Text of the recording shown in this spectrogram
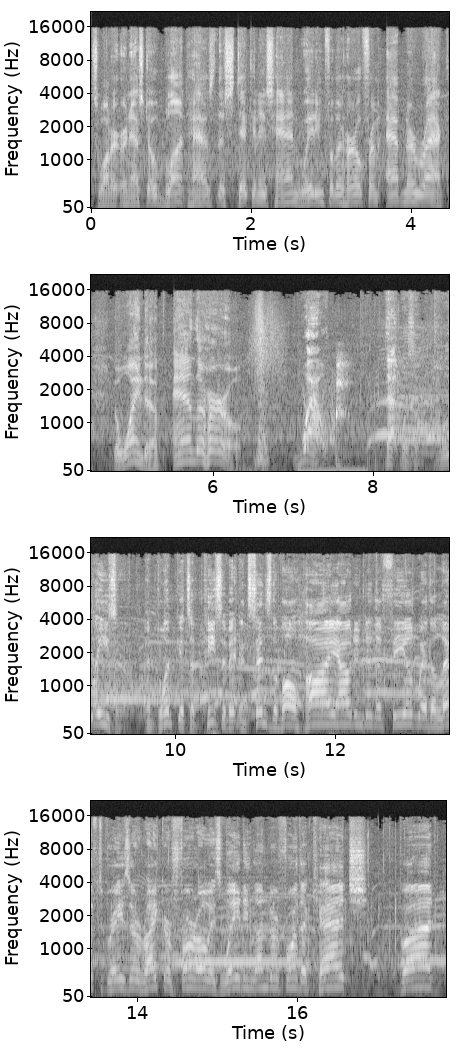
Swatter Ernesto Blunt has the stick in his hand, waiting for the hurl from Abner Rack. The windup and the hurl. Wow! That was a blazer. And Blunt gets a piece of it and sends the ball high out into the field where the left grazer Riker Furrow is waiting under for the catch. But.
